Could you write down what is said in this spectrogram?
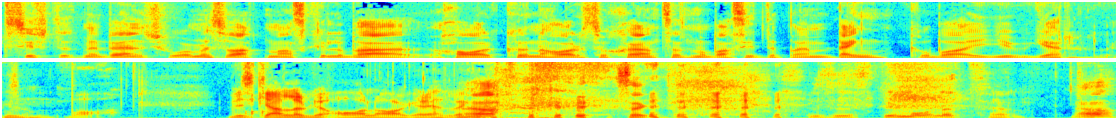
syftet med Benchwarmers var att man skulle bara ha, kunna ha det så skönt så att man bara sitter på en bänk och bara ljuger. Liksom. Mm. Bra. Vi ska alla bli A-lagare helt Ja, enkelt. exakt. Precis, det är målet. Ja. Ja.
